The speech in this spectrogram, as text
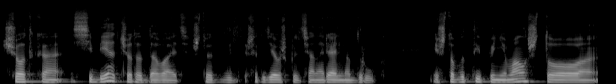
четко себе отчет отдавать, что это, что эта девушка для тебя, она реально друг. И чтобы ты понимал, что,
